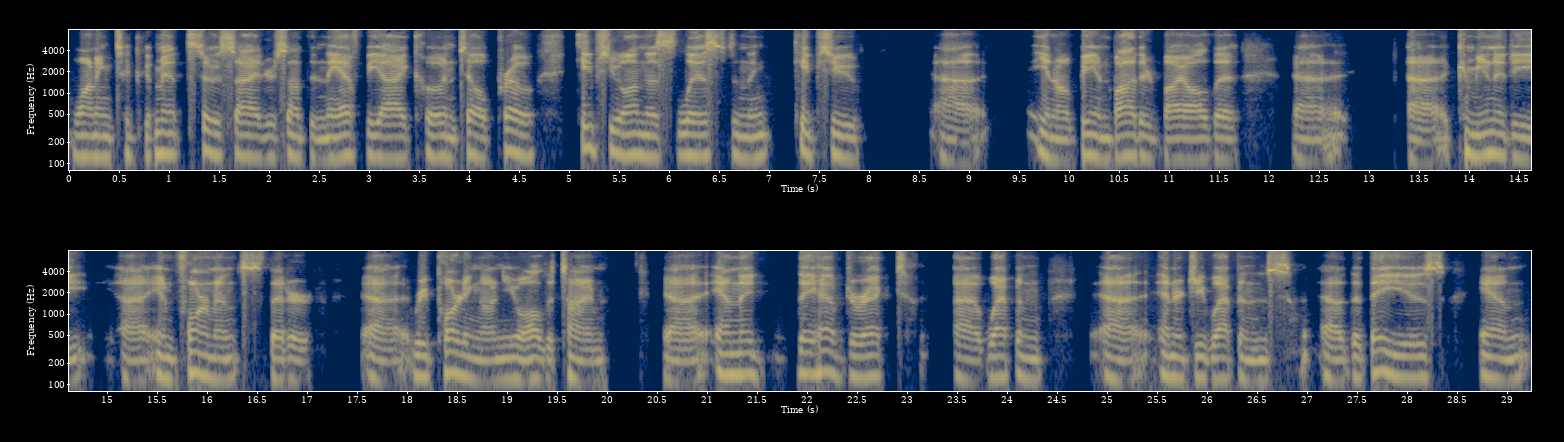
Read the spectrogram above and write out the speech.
wanting to commit suicide or something, the FBI COINTELPRO keeps you on this list and then keeps you, uh, you know, being bothered by all the uh, uh, community uh, informants that are uh, reporting on you all the time, uh, and they they have direct weapon energy weapons that they use, and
